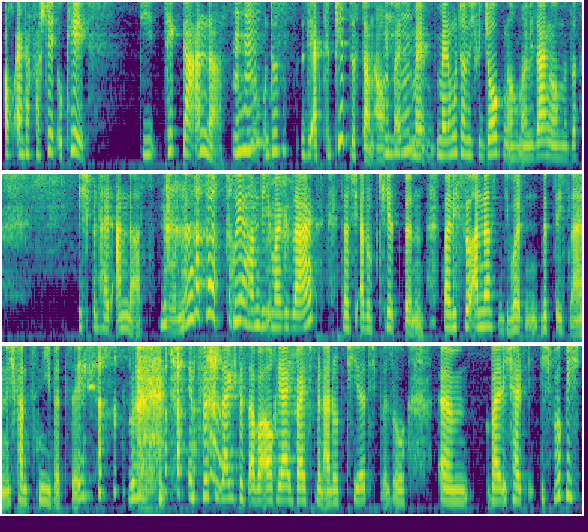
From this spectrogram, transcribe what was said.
auch einfach versteht, okay, die tickt da anders. Mhm. So. Und das ist, sie akzeptiert das dann auch. Weißt du, meine, meine Mutter und ich, wir joken auch immer, wir sagen auch immer so, ich bin halt anders. So, ne? Früher haben die immer gesagt, dass ich adoptiert bin, weil ich so anders, die wollten witzig sein. Ich fand es nie witzig. So, inzwischen sage ich das aber auch, ja, ich weiß, ich bin adoptiert. Ich bin so, ähm, weil ich halt, ich wirklich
